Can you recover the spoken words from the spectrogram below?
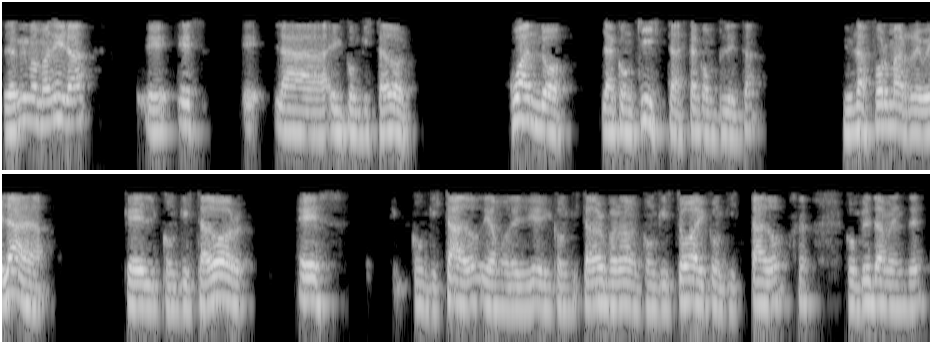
De la misma manera, eh, es eh, el conquistador. Cuando la conquista está completa, de una forma revelada, que el conquistador es conquistado, digamos, el, conquistador, perdón, conquistó al conquistado completamente,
